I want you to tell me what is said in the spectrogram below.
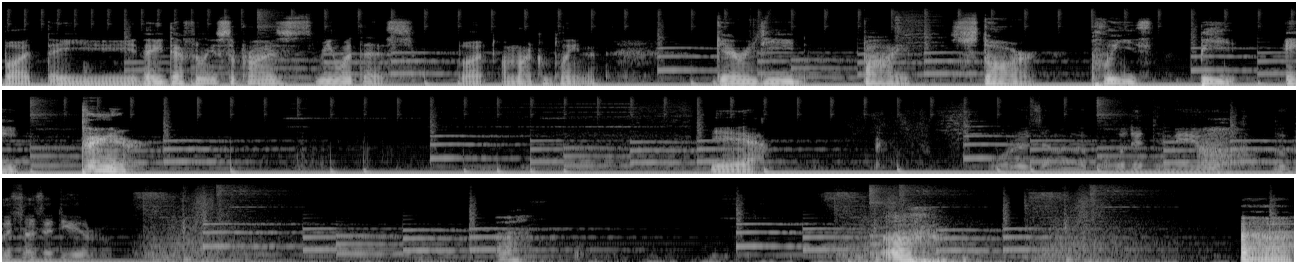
but they they definitely surprised me with this. But I'm not complaining. Guaranteed five star. Please be a banner. Yeah. 俺 Ugh. Ugh.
